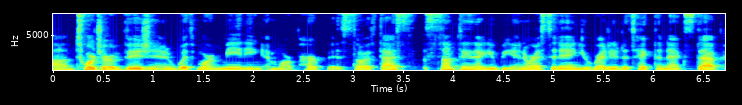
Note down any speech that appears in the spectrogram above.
um, towards your vision with more meaning and more purpose. So if that's something that you'd be interested in, you're ready to take the next step,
